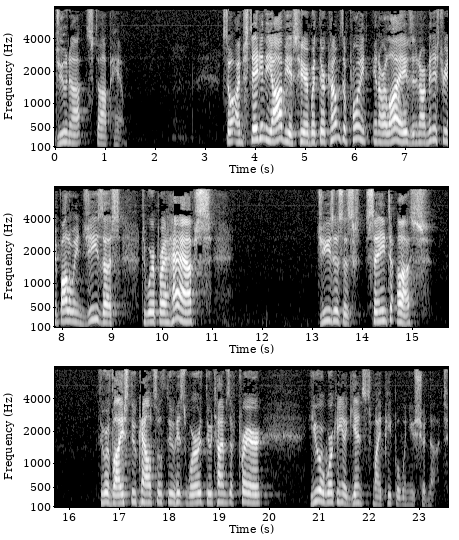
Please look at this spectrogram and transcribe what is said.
Do not stop him. So I'm stating the obvious here, but there comes a point in our lives and in our ministry and following Jesus to where perhaps Jesus is saying to us, through advice, through counsel, through His Word, through times of prayer, you are working against my people when you should not.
